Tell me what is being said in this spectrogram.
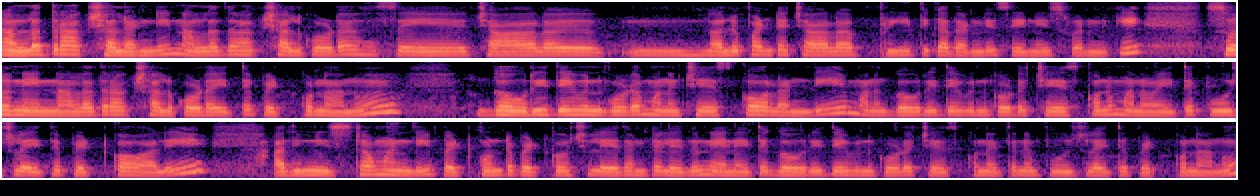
నల్ల ద్రాక్షలండి. నల్ల ద్రాక్షలు కూడా సే చాలా నలుపు అంటే చాలా ప్రీతి కదండి శనీశ్వరునికి. సో నేను నల్ల ద్రాక్షలు కూడా అయితే పెట్టుకున్నాను. గౌరీదేవిని కూడా మనం చేసుకోవాలండి. మనం గౌరీదేవిని కూడా చేసుకొని మనం అయితే పూజలు అయితే పెట్టుకోవాలి. అది మీ ఇష్టం అండి. పెట్టుకుంటే పెట్టుకోవచ్చు. లేదంటే లేదు. నేనైతే గౌరీదేవిని కూడా చేసుకొని అయితే నేను పూజలు అయితే పెట్టుకున్నాను.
